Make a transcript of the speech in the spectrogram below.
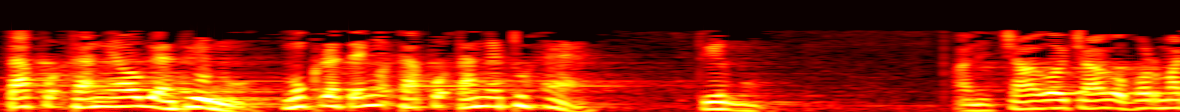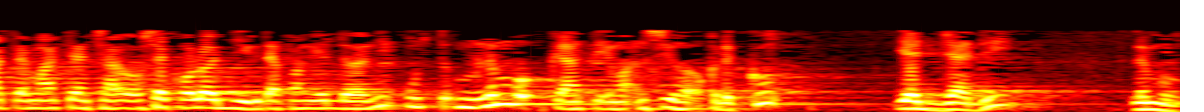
tapak tangan orang terima. Mu kena tengok tapak tangan Tuhan. Terima. Ini ha, cara-cara bermacam-macam cara psikologi kita panggil dia ni untuk melembutkan hati manusia yang kedekut, ia jadi lembut.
